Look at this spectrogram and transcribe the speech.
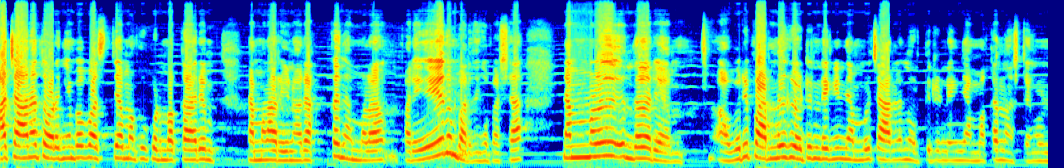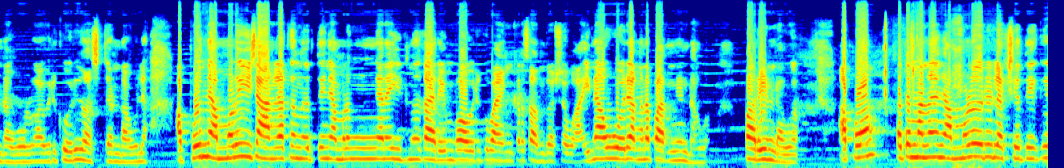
ആ ചാനൽ തുടങ്ങിയപ്പോൾ ഫസ്റ്റ് നമുക്ക് കുടുംബക്കാരും നമ്മളറിയണവരൊക്കെ നമ്മളെ പലതും പറഞ്ഞു പക്ഷെ നമ്മൾ എന്താ പറയുക അവർ പറഞ്ഞത് കേട്ടിട്ടുണ്ടെങ്കിൽ നമ്മൾ ചാനൽ നിർത്തിയിട്ടുണ്ടെങ്കിൽ നമുക്ക് നഷ്ടങ്ങൾ ഉണ്ടാവുള്ളൂ. അവർക്ക് ഒരു നഷ്ടം ഉണ്ടാവില്ല അപ്പോൾ നമ്മൾ ഈ ചാനലൊക്കെ നിർത്തി നമ്മൾ ഇങ്ങനെ ഇരുന്ന് കരയുമ്പോൾ അവർക്ക് ഭയങ്കര സന്തോഷമാവും അതിനാവും അവർ അങ്ങനെ പറഞ്ഞിട്ടുണ്ടാവുക പറയുണ്ടാവുക. അപ്പോൾ സത്യം പറഞ്ഞാൽ നമ്മളൊരു ലക്ഷ്യത്തേക്ക്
